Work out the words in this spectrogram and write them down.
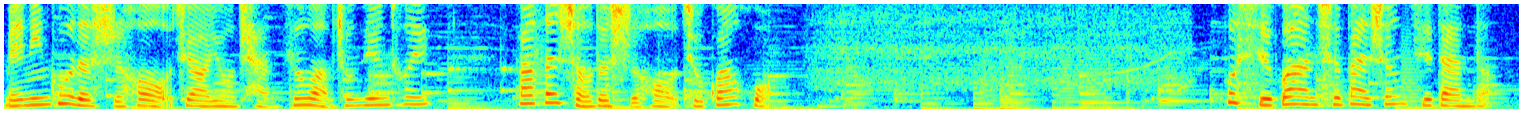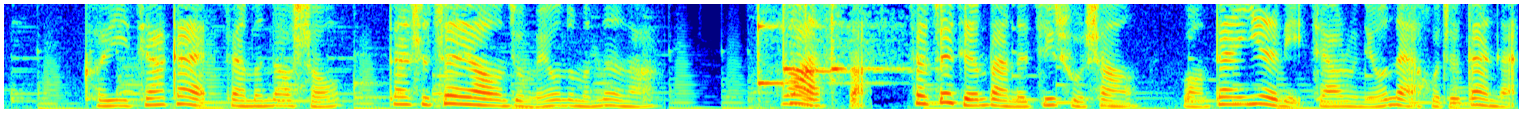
没凝固的时候就要用铲子往中间推，八分熟的时候就关火。不习惯吃半生鸡蛋的，可以加盖再焖到熟，但是这样就没有那么嫩啦。Plus 版在最简版的基础上，往蛋液里加入牛奶或者淡奶。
